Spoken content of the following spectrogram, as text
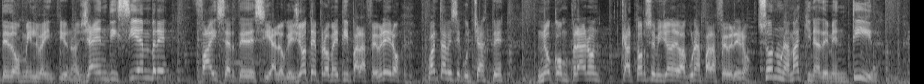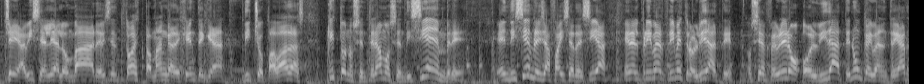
de 2021. Ya en diciembre, Pfizer te decía, lo que yo te prometí para febrero, ¿cuántas veces escuchaste? No compraron 14 millones de vacunas para febrero. Son una máquina de mentir. Che, avísenle a Lombardi, avisen toda esta manga de gente que ha dicho pavadas, que esto nos enteramos en diciembre. En diciembre ya Pfizer decía, en el primer trimestre olvídate. O sea, en febrero olvídate, nunca iban a entregar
